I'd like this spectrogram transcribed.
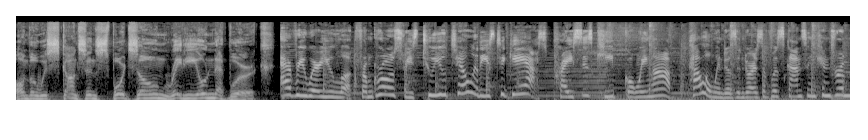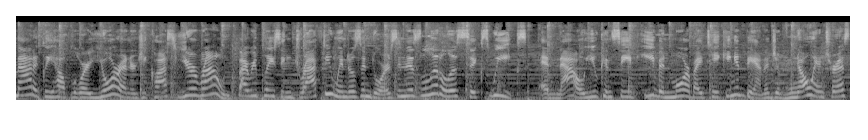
on the Wisconsin Sports Zone Radio Network. Everywhere you look, from groceries to utilities to gas, prices keep going up. Pella Windows and Doors of Wisconsin can dramatically help lower your energy costs year round by replacing drafty windows and doors in as little as six weeks. And now you can save even more by taking advantage of no interest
